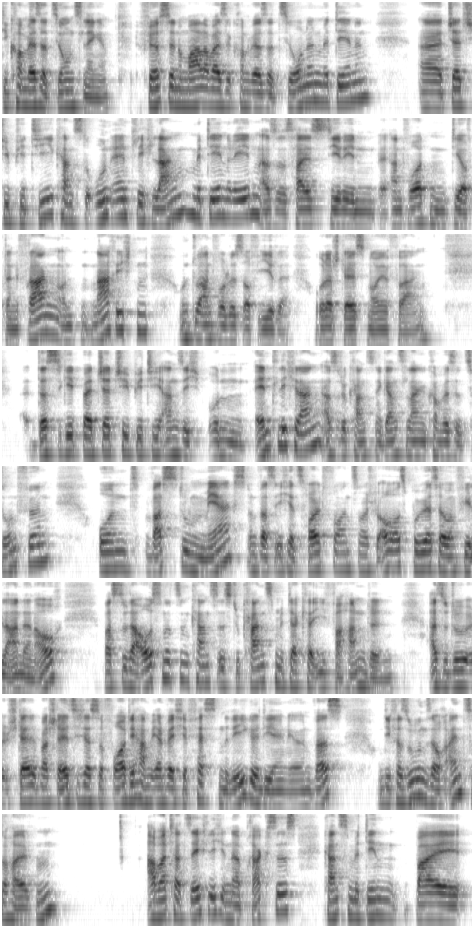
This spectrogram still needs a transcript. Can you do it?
die Konversationslänge. Du führst ja normalerweise Konversationen mit denen äh, JetGPT kannst du unendlich lang mit denen reden. Also das heißt, die reden, äh, antworten dir auf deine Fragen und Nachrichten und du antwortest auf ihre oder stellst neue Fragen. Das geht bei JetGPT an sich unendlich lang. Also du kannst eine ganz lange Konversation führen. Und was du merkst und was ich jetzt heute vorhin zum Beispiel auch ausprobiert habe und viele anderen auch, was du da ausnutzen kannst, ist, du kannst mit der KI verhandeln. Also du stell, man stellt sich das so vor, die haben irgendwelche festen Regeln, die irgendwas und die versuchen sie auch einzuhalten. Aber tatsächlich in der Praxis kannst du mit denen bei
